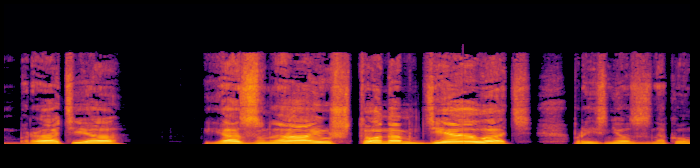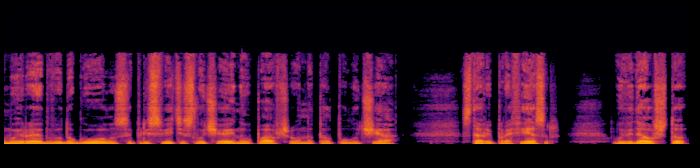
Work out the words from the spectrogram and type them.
«Братья, я знаю, что нам делать!» Произнес знакомый Редвуду голос, и при свете случайно упавшего на толпу луча старый профессор увидал, что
